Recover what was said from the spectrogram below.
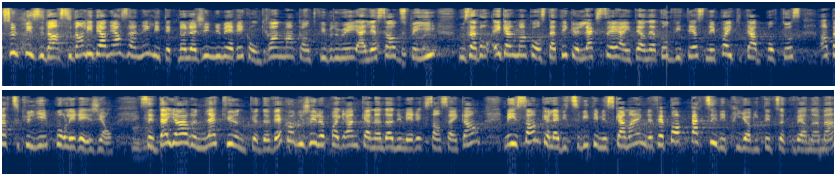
Monsieur le Président, si dans les dernières années, les technologies numériques ont grandement contribué à l'essor du pays, nous avons également constaté que l'accès à Internet haute vitesse n'est pas équitable pour tous, en particulier pour les régions. C'est d'ailleurs une lacune que devait corriger le programme Canada numérique 150, mais il semble que l'Abitibi-Témiscamingue ne fait pas partie des priorités de ce gouvernement,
